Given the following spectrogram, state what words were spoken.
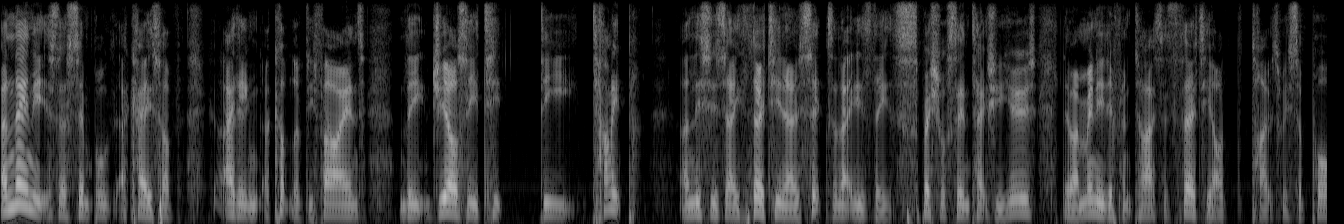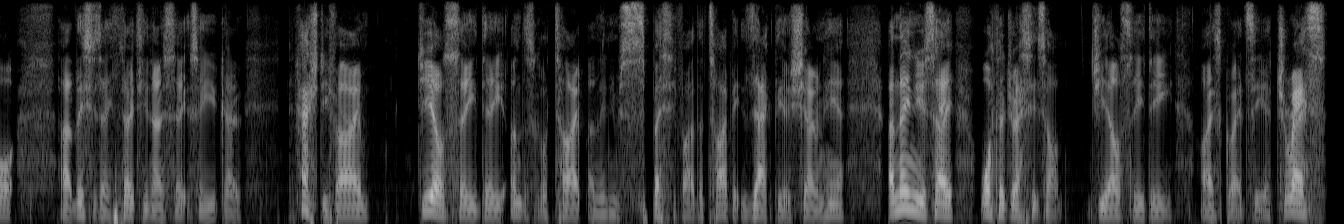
And then it's a simple a case of adding a couple of defines, the GLCD type, and this is a 1306, and that is the special syntax you use. There are many different types. There's 30 odd types we support. Uh, this is a 1306, so you go hash define glcd underscore type, and then you specify the type exactly as shown here. And then you say what address it's on. glcd i squared c address,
